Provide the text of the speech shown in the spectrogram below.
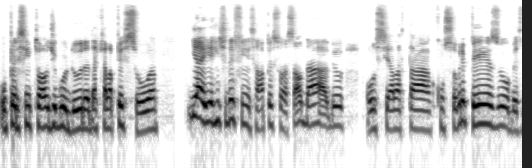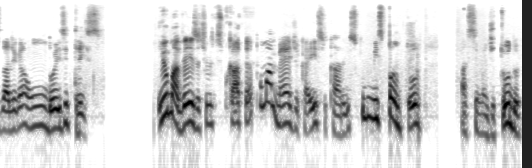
o percentual de gordura daquela pessoa. E aí a gente define se é uma pessoa saudável ou se ela está com sobrepeso, obesidade H1, 2 e 3. E uma vez eu tive que explicar até para uma médica isso, cara. Isso que me espantou acima de tudo,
